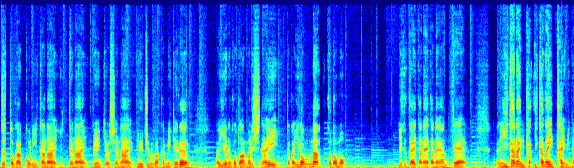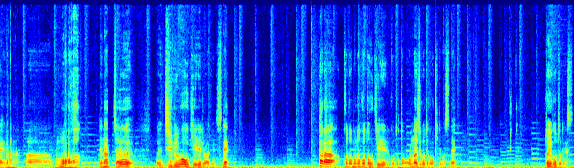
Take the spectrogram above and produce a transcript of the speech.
ずっと学校に行かない、行ってない、勉強してない、YouTube ばっか見てる、家のことあんまりしないとかいろんな子供。行くか行かないか悩んで、行かないんか、行かないんかいみたいな、あもうってなっちゃう自分を受け入れるわけですね。たら子供のことを受け入れることと同じことが起きてますね。ということです。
